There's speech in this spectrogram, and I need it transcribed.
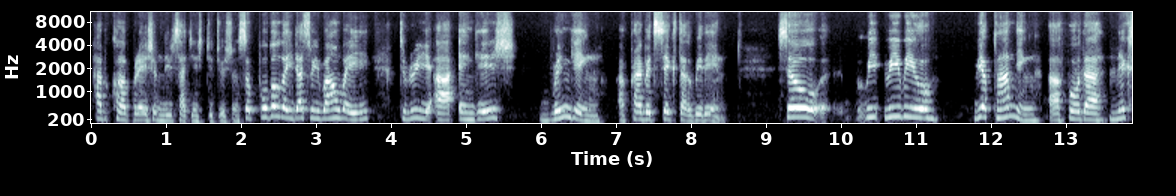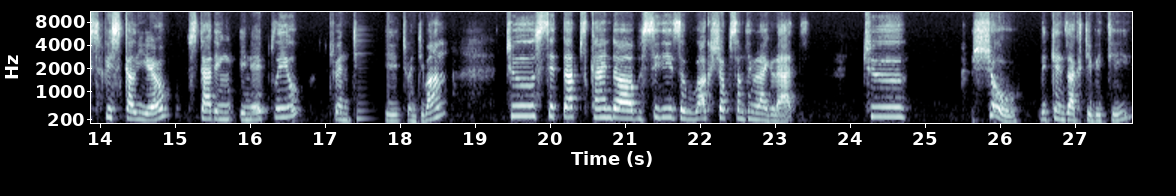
have collaboration with such institutions. So probably that's one way to really uh, engage bringing a private sector within. So we, we will, we are planning uh, for the next fiscal year, starting in April 2021, to set up kind of series of workshops, something like that, to show RIKEN's activity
